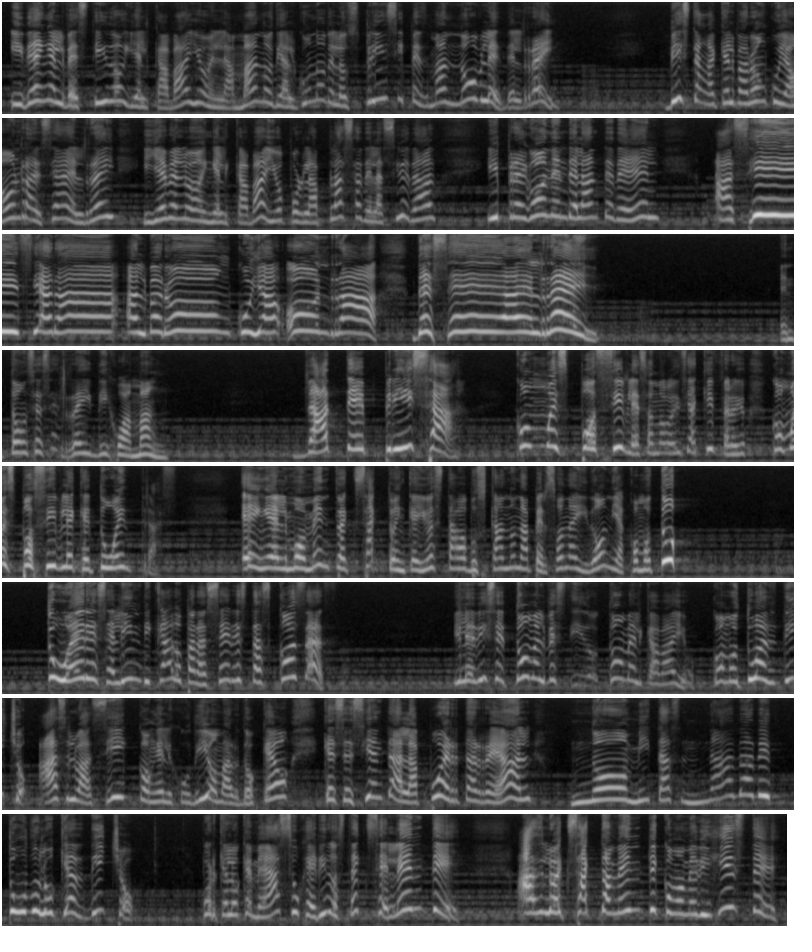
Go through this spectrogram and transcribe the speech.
y den el vestido y el caballo en la mano de alguno de los príncipes más nobles del rey. Vistan aquel varón cuya honra desea el rey y llévenlo en el caballo por la plaza de la ciudad y pregonen delante de él. Así se hará al varón cuya honra desea el rey. Entonces el rey dijo a Amán, date prisa. ¿Cómo es posible? Eso no lo dice aquí, pero yo, ¿cómo es posible que tú entras en el momento exacto en que yo estaba buscando una persona idónea como tú? Tú eres el indicado para hacer estas cosas. Y le dice, toma el vestido, toma el caballo. Como tú has dicho, hazlo así con el judío Mardoqueo que se sienta a la puerta real. No omitas nada de todo lo que has dicho, porque lo que me has sugerido está excelente. Hazlo exactamente como me dijiste.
